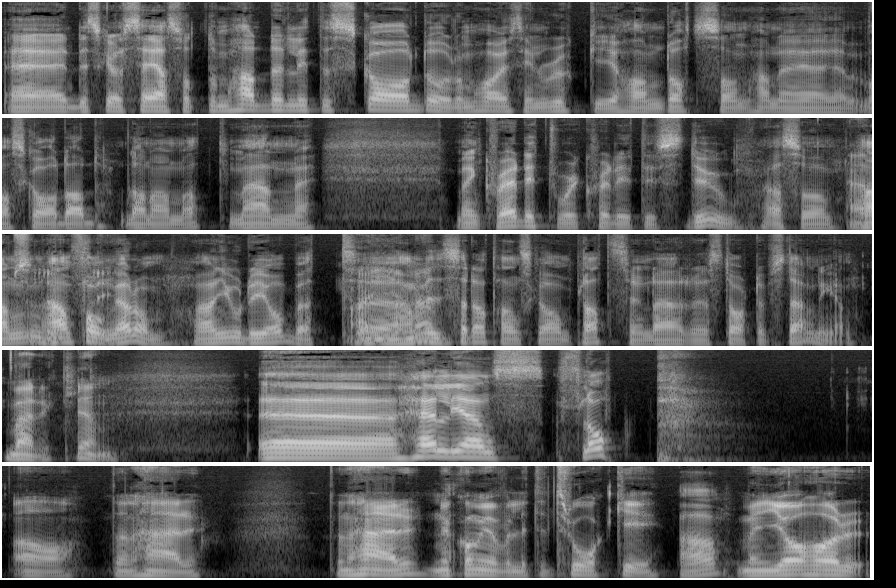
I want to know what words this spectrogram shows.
Eh, det ska väl sägas att de hade lite skador. De har ju sin rookie, Johan Dotson, han är, var skadad bland annat. Men, men credit where credit is due. Alltså, han, han fångar dem, han gjorde jobbet. Eh, han Jajamän. visade att han ska ha en plats i den där startuppställningen. Verkligen. Eh, helgens flopp. Ja, den här. Den här, nu kommer jag vara lite tråkig, Ja, men jag har,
